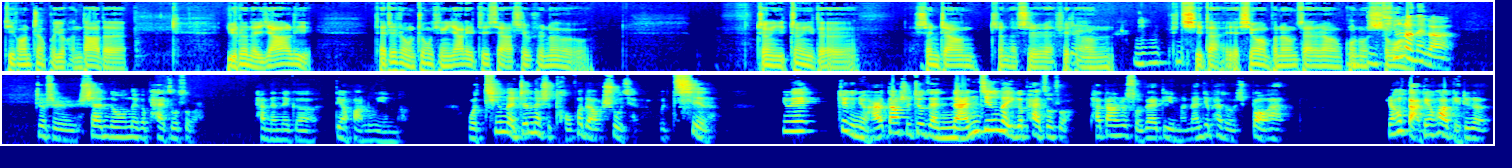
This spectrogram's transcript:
地方政府有很大的舆论的压力。在这种重型压力之下，是不是能有正义正义的？伸张真的是非常期待，也希望不能再让公众失望。听了那个，就是山东那个派出所，他的那个电话录音吗？我听的真的是头发都要竖起来，我气的，因为这个女孩当时就在南京的一个派出所，她当时所在地嘛，南京派出所去报案，然后打电话给这个，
